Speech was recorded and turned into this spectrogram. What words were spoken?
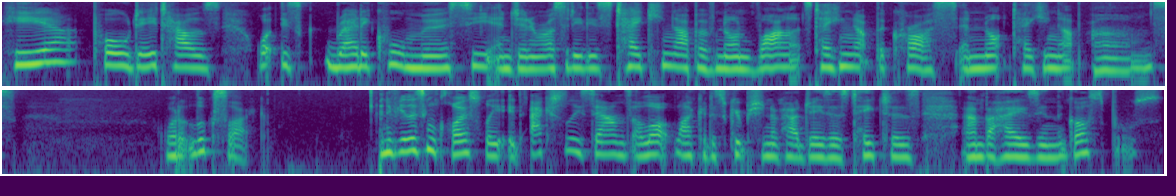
here Paul details what this radical mercy and generosity, this taking up of non-violence, taking up the cross and not taking up arms, what it looks like. And if you listen closely, it actually sounds a lot like a description of how Jesus teaches and um, behaves in the Gospels.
